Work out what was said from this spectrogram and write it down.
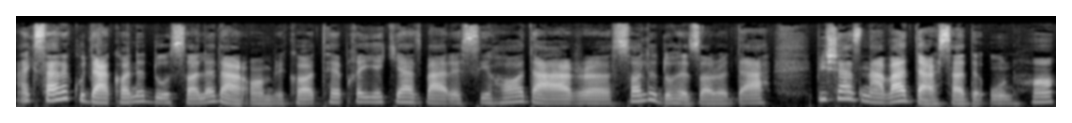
اکثر کودکان دو ساله در آمریکا طبق یکی از بررسی ها در سال 2010 بیش از 90 درصد اونها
